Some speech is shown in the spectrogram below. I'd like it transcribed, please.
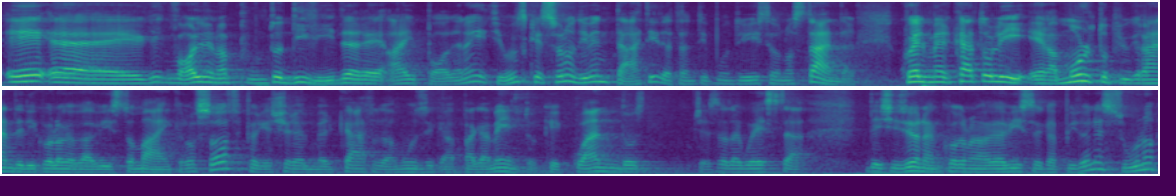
e eh, vogliono appunto dividere iPod e iTunes che sono diventati da tanti punti di vista uno standard. Quel mercato lì era molto più grande di quello che aveva visto Microsoft perché c'era il mercato della musica a pagamento che quando c'è stata questa decisione ancora non aveva visto e capito nessuno,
